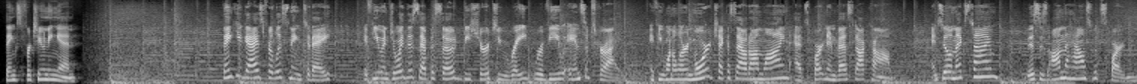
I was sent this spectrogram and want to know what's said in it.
Thanks for tuning in. Thank you guys for listening today. If you enjoyed this episode, be sure to rate, review, and subscribe. If you want to learn more, check us out online at SpartanInvest.com. Until next time, this is On the House with Spartan.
